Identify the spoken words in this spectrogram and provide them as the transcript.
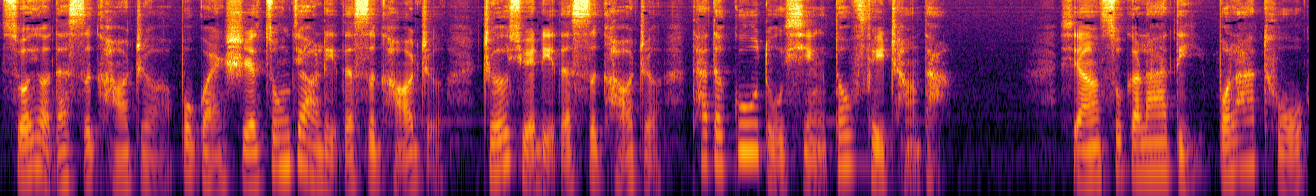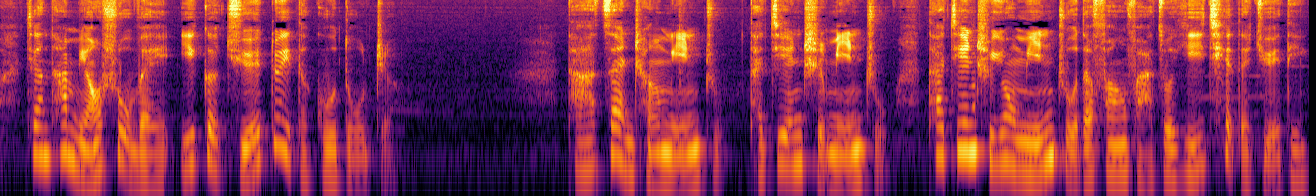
所有的思考者，不管是宗教里的思考者、哲学里的思考者，他的孤独性都非常大。像苏格拉底、柏拉图，将他描述为一个绝对的孤独者。他赞成民主，他坚持民主，他坚持用民主的方法做一切的决定。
